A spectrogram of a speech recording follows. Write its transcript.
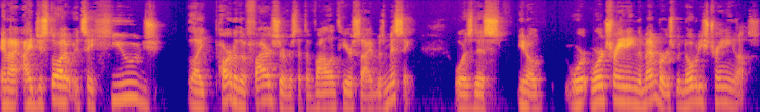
and I, I just thought it, it's a huge like part of the fire service that the volunteer side was missing was this you know we're, we're training the members but nobody's training us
